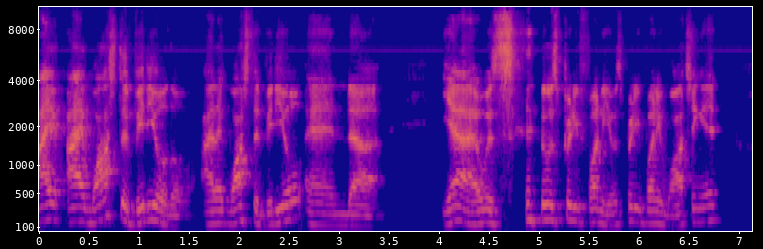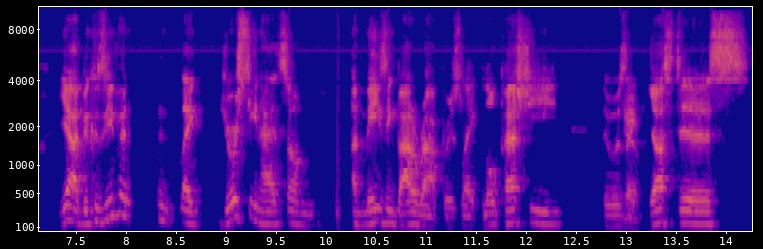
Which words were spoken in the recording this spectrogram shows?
I I watched the video though. I like watched the video and uh, yeah, it was it was pretty funny. It was pretty funny watching it. Yeah, because even like your scene had some amazing battle rappers like Lopeshi. There was like Justice,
